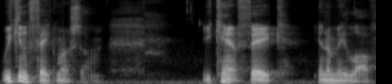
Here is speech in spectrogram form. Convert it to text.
We can fake most of them. You can't fake enemy love.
